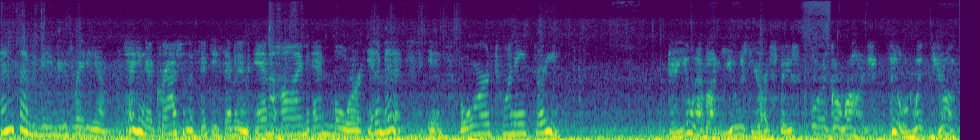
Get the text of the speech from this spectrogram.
1070 News Radio. Checking a crash on the 57 in Anaheim and more in a minute. It's 423. Do you have unused yard space or a garage filled with junk?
